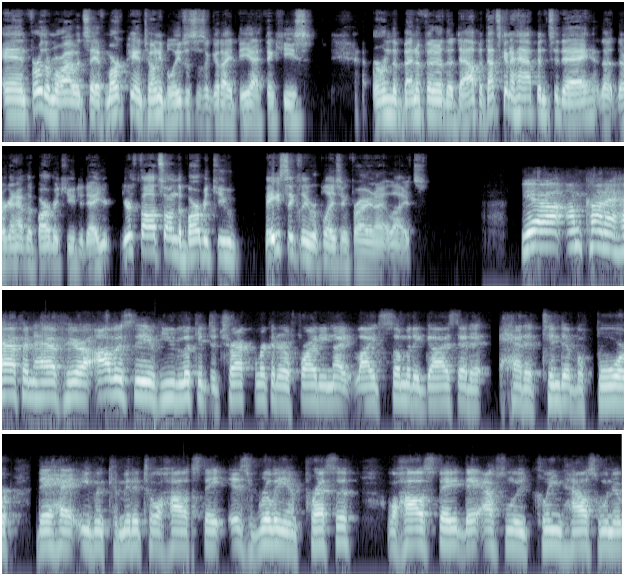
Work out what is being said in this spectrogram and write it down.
And furthermore i would say if mark pantoni believes this is a good idea i think he's earned the benefit of the doubt but that's going to happen today. They're going to have the barbecue today. Your, your thoughts on the barbecue basically replacing friday night lights yeah, I'm kind of half and half here. Obviously, if you look at the track record of Friday Night Lights, some of the guys that had attended before they had even committed to Ohio State is really impressive. Ohio State, they absolutely cleaned house when they,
